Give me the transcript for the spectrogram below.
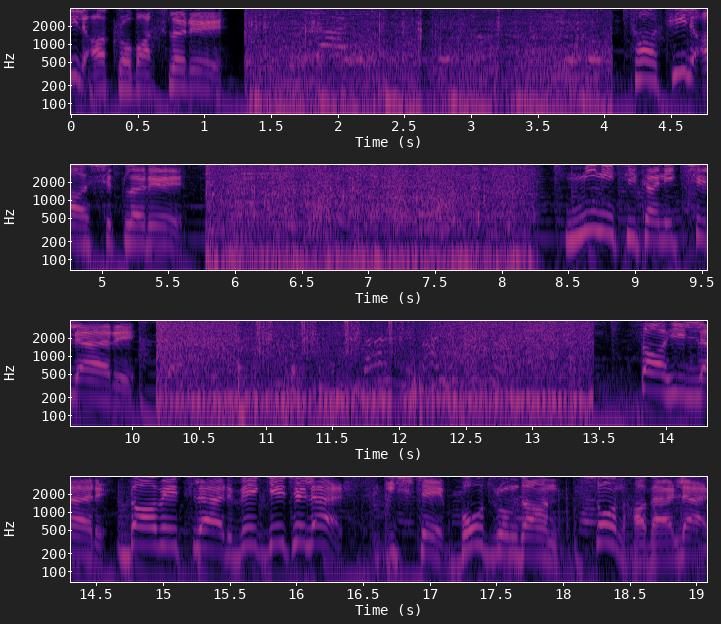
365. Sahil akrobatları. Tatil aşıkları. Mini titanikçiler. Sahiller, davetler ve geceler. İşte Bodrum'dan son haberler.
